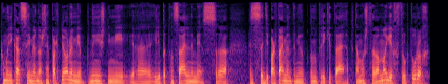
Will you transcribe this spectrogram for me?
коммуникации между нашими партнерами, нынешними э, или потенциальными, с, с департаментами внутри Китая. Потому что во многих структурах,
